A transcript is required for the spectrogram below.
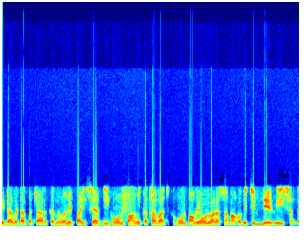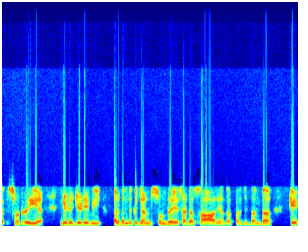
ਐਡਾ ਵੱਡਾ ਪ੍ਰਚਾਰ ਕਰਨ ਵਾਲੇ ਭਾਈ ਸਾਹਿਬ ਜੀ ਹੋਣ, ਭਾਵੇਂ ਕਥਾਵਾਚਕ ਹੋਣ, ਭਾਵੇਂ ਆਉਣ ਵਾਲਾ ਸਮਾਂ ਹੋਵੇ, ਜਿੰਨੇ ਵੀ ਸੰਗਤ ਸੁਣ ਰਹੀ ਹੈ, ਜਿਹੜੇ ਜਿਹੜੇ ਵੀ ਪ੍ਰਬੰਧਕ ਜਨ ਸੁਣ ਰਹੇ ਸਾਡਾ ਸਾਰਿਆਂ ਦਾ ਫਰਜ਼ ਬਣਦਾ ਕਿ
